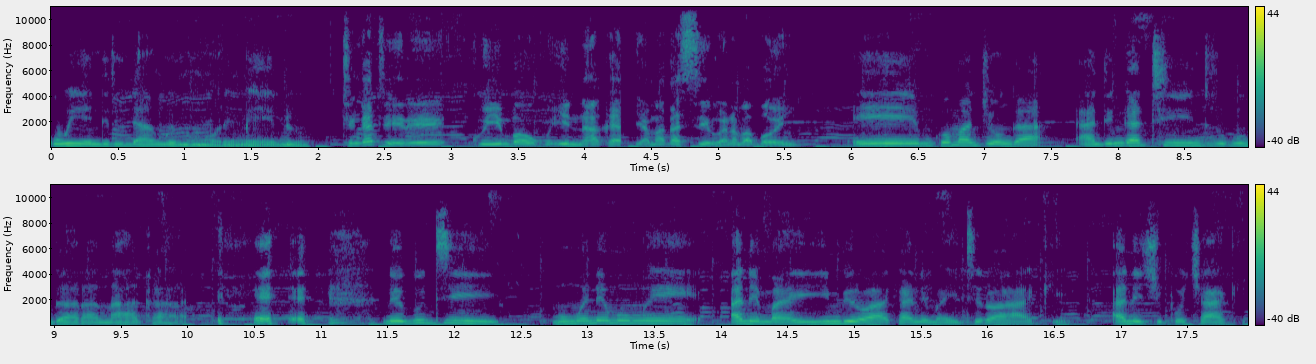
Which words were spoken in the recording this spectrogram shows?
uye ndiri dangwe mumhuri medu. Tingati here kuimba uku inhaka yamakasiyirwa nababa wenyu? E, mukoma jonga handingati ndiri kugara nhaka. Nekuti mumwe nemumwe ane maimbiro ake ane maitiro ake ane chipo chake.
